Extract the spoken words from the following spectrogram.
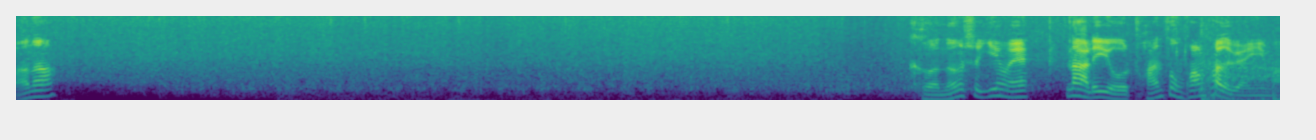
了呢？可能是因为那里有传送方块的原因吧。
